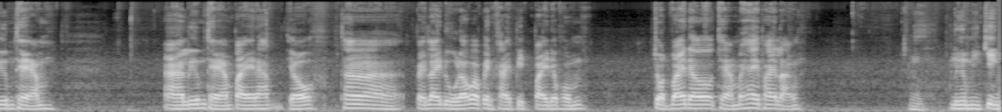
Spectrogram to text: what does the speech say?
ลืมแถม อ่าลืมแถมไปนะครับ เดี๋ยวถ้าไปไล่ดูแล้วว่าเป็นใครปิดไปเดี๋ยวผมจดไว้เดี๋ยวแถมไม่ให้ภายหลังลืมจริง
